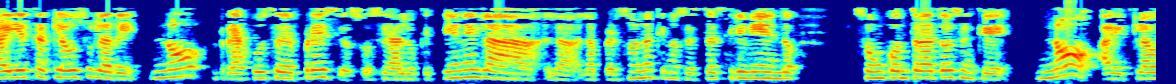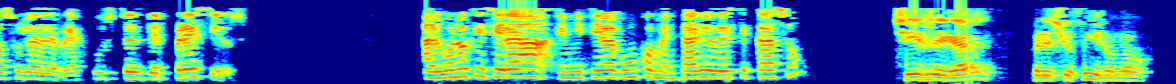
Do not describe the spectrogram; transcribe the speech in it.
hay esa cláusula de no reajuste de precios. O sea, lo que tiene la, la, la persona que nos está escribiendo son contratos en que no hay cláusula de reajustes de precios. ¿Alguno quisiera emitir algún comentario de este caso? Si es legal, precio fijo no.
